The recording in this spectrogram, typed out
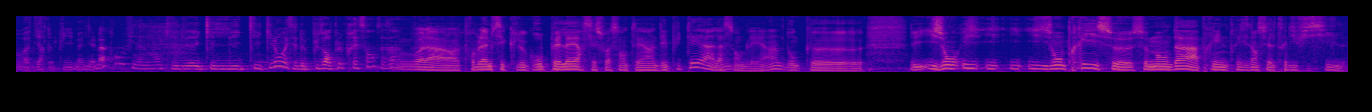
on va dire, depuis Emmanuel Macron finalement qu'ils qui, qui, qui l'ont et c'est de plus en plus pressant, c'est ça? Voilà. Alors, le problème, c'est que le groupe LR, c'est 61 députés à l'Assemblée. Hein, donc euh, ils ont ils, ils, ont pris ce, ce mandat après une présidentielle très difficile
